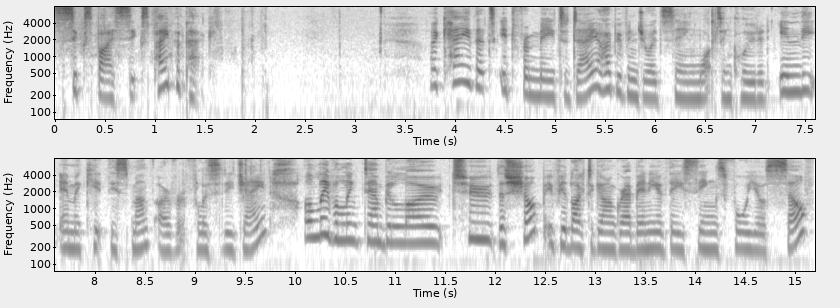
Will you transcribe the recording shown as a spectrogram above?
6x6 paper pack. Okay, that's it from me today. I hope you've enjoyed seeing what's included in the Emma kit this month over at Felicity Jane. I'll leave a link down below to the shop if you'd like to go and grab any of these things for yourself.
